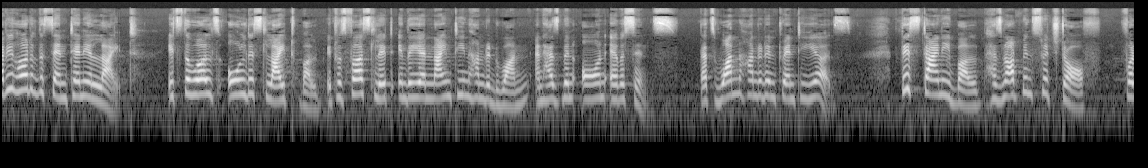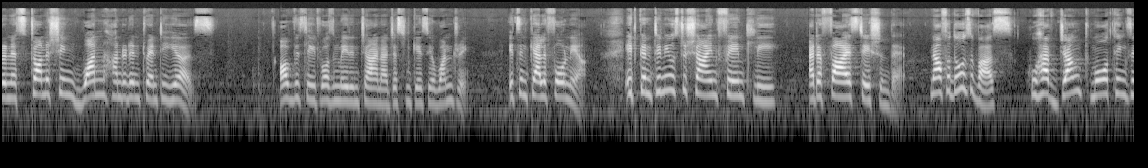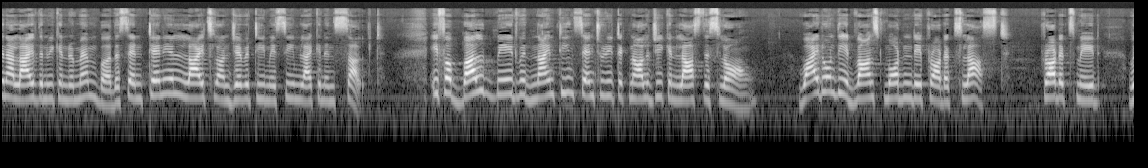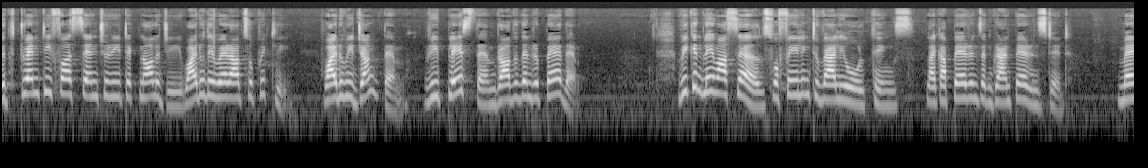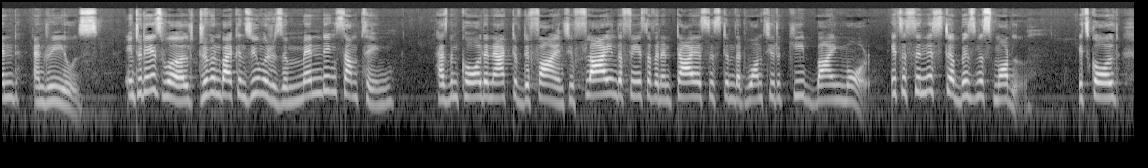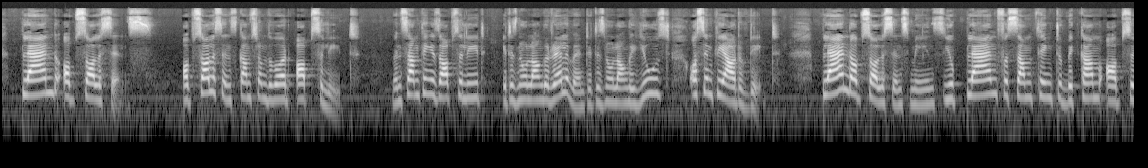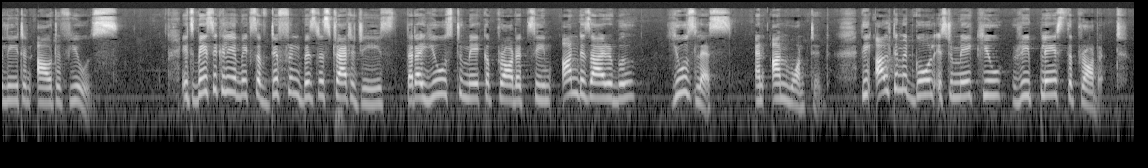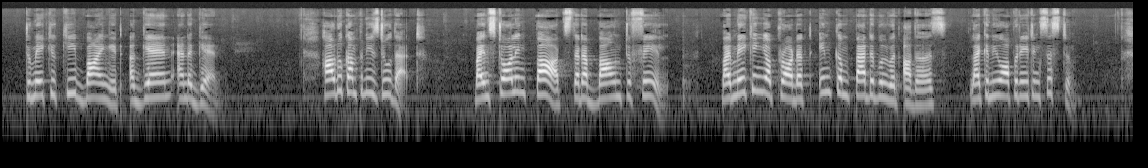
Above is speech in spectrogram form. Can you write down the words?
Have you heard of the Centennial light? It's the world's oldest light bulb. It was first lit in the year 1901 and has been on ever since. That's 120 years. This tiny bulb has not been switched off for an astonishing 120 years. Obviously, it wasn't made in China, just in case you're wondering. It's in California. It continues to shine faintly at a fire station there. Now, for those of us who have junked more things in our life than we can remember, the centennial light's longevity may seem like an insult. If a bulb made with 19th century technology can last this long, why don't the advanced modern day products last? Products made with 21st century technology, why do they wear out so quickly? Why do we junk them, replace them rather than repair them? We can blame ourselves for failing to value old things like our parents and grandparents did mend and reuse. In today's world, driven by consumerism, mending something has been called an act of defiance. You fly in the face of an entire system that wants you to keep buying more. It's a sinister business model. It's called planned obsolescence. Obsolescence comes from the word obsolete. When something is obsolete, it is no longer relevant, it is no longer used, or simply out of date. Planned obsolescence means you plan for something to become obsolete and out of use. It's basically a mix of different business strategies that are used to make a product seem undesirable, useless, and unwanted. The ultimate goal is to make you replace the product, to make you keep buying it again and again. How do companies do that? By installing parts that are bound to fail by making your product incompatible with others, like a new operating system,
